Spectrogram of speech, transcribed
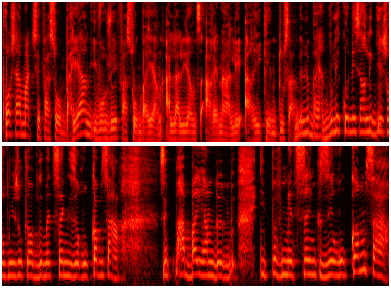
Prochain match, c'est face au Bayern. Ils vont jouer face au Bayern à l'Alliance Arena, les Hurricanes, tout ça. Mais le Bayern, vous les connaissez en Ligue des Champions, ils sont capables de mettre 5-0 comme ça. C'est pas Bayern de, ils peuvent mettre 5-0 comme ça.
